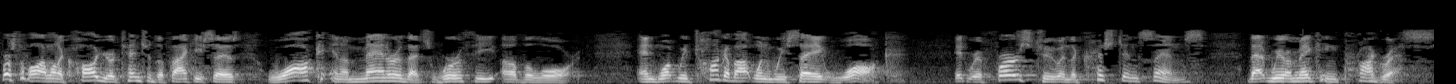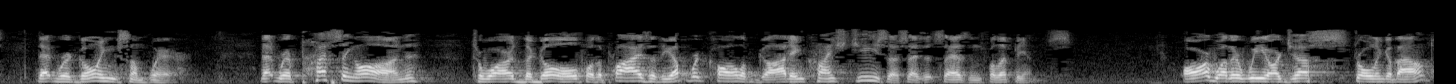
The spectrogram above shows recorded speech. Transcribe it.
First of all, I want to call your attention to the fact he says, walk in a manner that's worthy of the Lord. And what we talk about when we say walk it refers to, in the Christian sense, that we are making progress, that we're going somewhere, that we're pressing on toward the goal for the prize of the upward call of God in Christ Jesus, as it says in Philippians. Or whether we are just strolling about,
